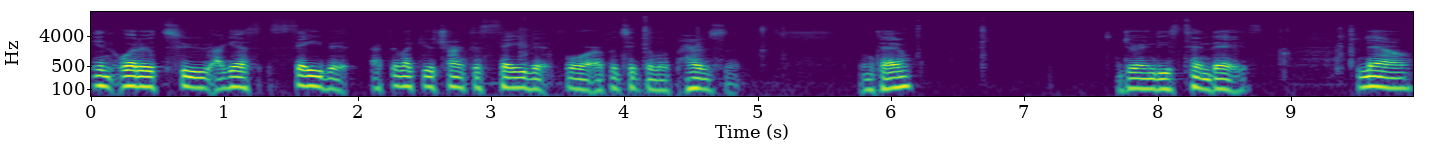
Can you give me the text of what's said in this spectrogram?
in order to, I guess, save it. I feel like you're trying to save it for a particular person. Okay? During these 10 days. Now,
